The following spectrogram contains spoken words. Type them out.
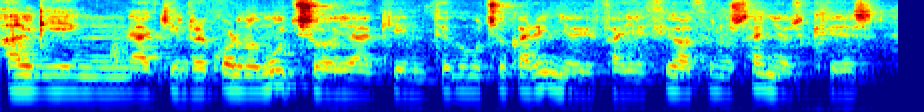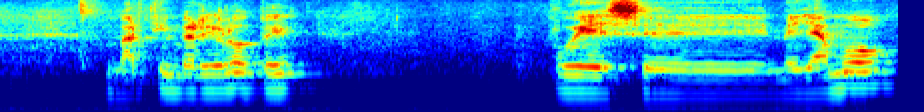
alguien a quien recuerdo mucho y a quien tengo mucho cariño y falleció hace unos años, que es Martín Berriolope, pues eh, me llamó,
